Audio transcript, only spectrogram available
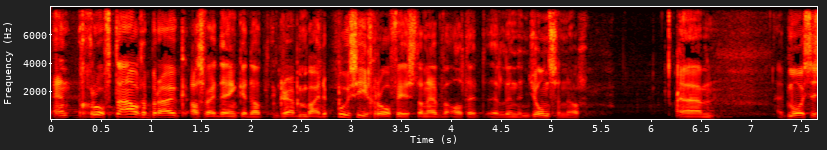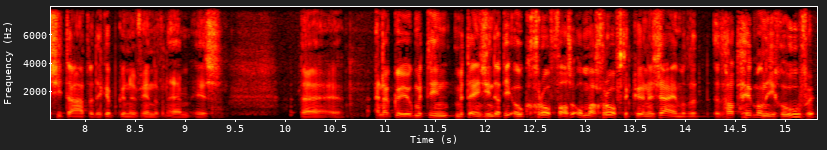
En grof taalgebruik, als wij denken dat grab him by the pussy grof is, dan hebben we altijd uh, Lyndon Johnson nog. Um, het mooiste citaat wat ik heb kunnen vinden van hem is. Uh, en dan kun je ook meteen, meteen, zien dat hij ook grof was om maar grof te kunnen zijn, want het, het had helemaal niet gehoeven.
